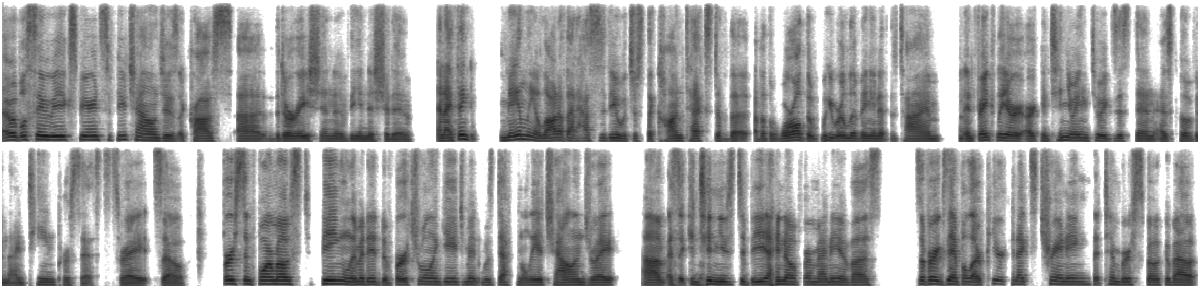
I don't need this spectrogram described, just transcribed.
I will say we experienced a few challenges across uh, the duration of the initiative. And I think mainly a lot of that has to do with just the context of the of the world that we were living in at the time and frankly are, are continuing to exist in as covid-19 persists right so first and foremost being limited to virtual engagement was definitely a challenge right um, as it continues to be i know for many of us so for example our peer connects training that Tymber spoke about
